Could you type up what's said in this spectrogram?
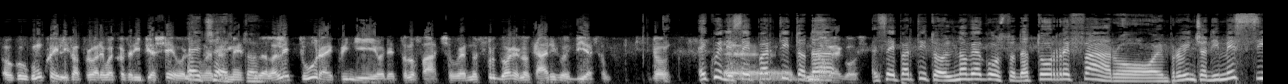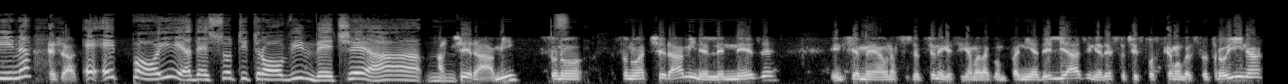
o comunque gli fa provare qualcosa di piacevole eh, come certo. permesso dalla lettura e quindi ho detto lo faccio, prendo il furgone, lo carico e via. No, e quindi eh, sei, partito da, sei, partito il 9 agosto da Torrefaro in provincia di Messina esatto. e, e, poi adesso ti trovi invece a... Mm, a Cerami, sono, sono a Cerami nell'Ennese insieme a un'associazione che si chiama la Compagnia degli Asini, adesso ci spostiamo verso Troina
